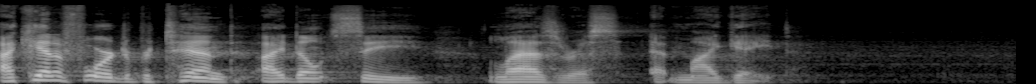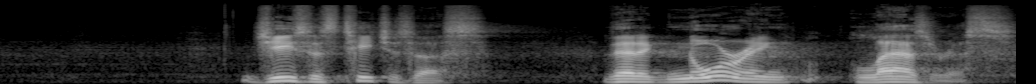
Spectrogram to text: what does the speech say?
I can't afford to pretend I don't see Lazarus at my gate. Jesus teaches us that ignoring Lazarus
